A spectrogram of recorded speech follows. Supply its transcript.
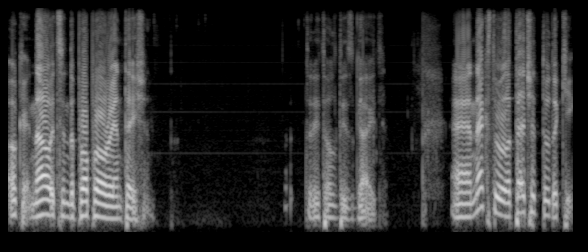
Okay, now it's in the proper orientation. Delete all this guide. And next we will attach it to the key.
